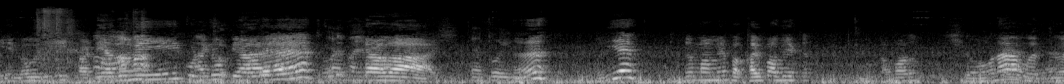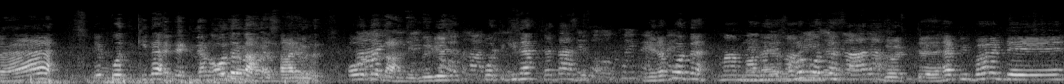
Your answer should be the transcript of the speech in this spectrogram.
ਇਹ ਲੋ ਜੀ ਸਾਡਿਆਂ ਤੋਂ ਵੀ ਕੁੜੀ ਨੂੰ ਪਿਆਰ ਹੈ ਸ਼ਾਬਾਸ਼ ਚੱਲ ਕੋਈ ਨਹੀਂ ਹਾਂ ਵਧੀਆ ਤੇ ਮਾਮੇ ਪੱਖਾ ਵੀ ਪਾ ਦੇ ਇੱਕ ਪੱਖਾ ਪਾ ਦੋ ਸੋਹਣਾ ਪੁੱਤ ਹੈ ਇਹ ਪੁੱਤ ਕਿਹਦਾ ਉਧਰ ਦੱਸ ਦੇ ਸਾਰੇ ਉਧਰ ਦੱਸ ਦੇ ਵੀਡੀਓ 'ਚ ਪੁੱਤ ਕਿਹਦਾ ਮੇਰਾ ਪੁੱਤ ਮਾਮੇ ਦਾ, ਸੋਹਣਾ ਪੁੱਤ ਸਾਰਿਆਂ ਗੁੱਡ ਹੈਪੀ ਬਰਥਡੇ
